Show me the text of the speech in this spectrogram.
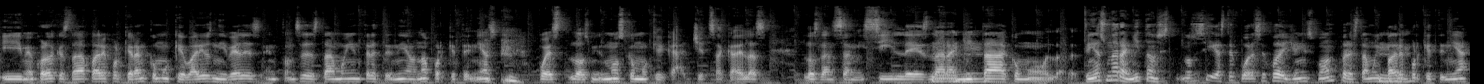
Y me acuerdo que estaba padre porque eran como que varios niveles, entonces estaba muy entretenido, ¿no? Porque tenías pues los mismos como que gadgets acá de las los lanzamisiles, la arañita como la- tenías una arañita, no sé, no sé si llegaste a jugar ese juego de James Bond, pero está muy padre porque tenía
